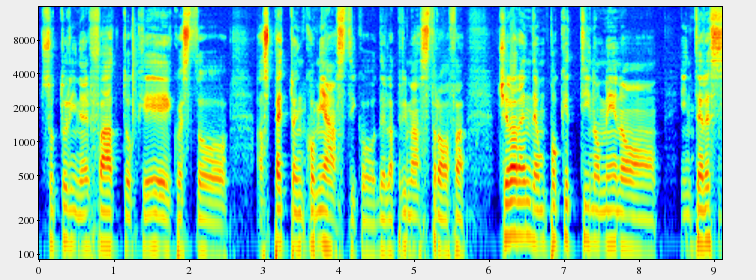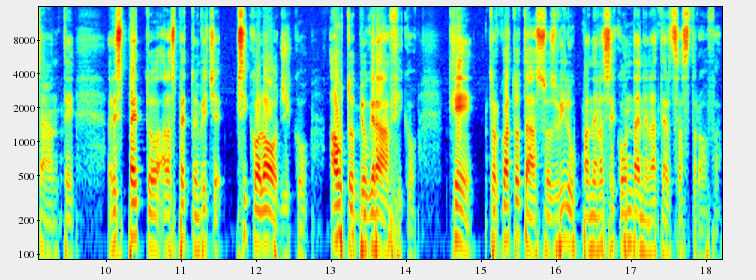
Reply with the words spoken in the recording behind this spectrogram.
sottolinea il fatto che questo aspetto encomiastico della prima strofa ce la rende un pochettino meno interessante rispetto all'aspetto invece psicologico, autobiografico che Torquato Tasso sviluppa nella seconda e nella terza strofa.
